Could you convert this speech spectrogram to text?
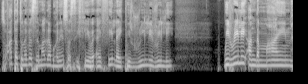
So hata tunavyosemaga Bwana Yesu asifiwe, I feel like we really really we really undermine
